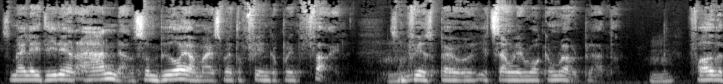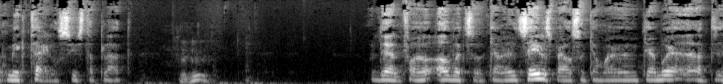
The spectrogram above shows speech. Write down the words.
som är lite i den andan som börjar med som heter Fingerprint File. Som finns på It's Only Rock'n'Roll-plattan. Mm. För övrigt Mick Taylors sista platta. Mm. Den för övrigt så kan jag ett sidospår så kan man ju kan jag att eh,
